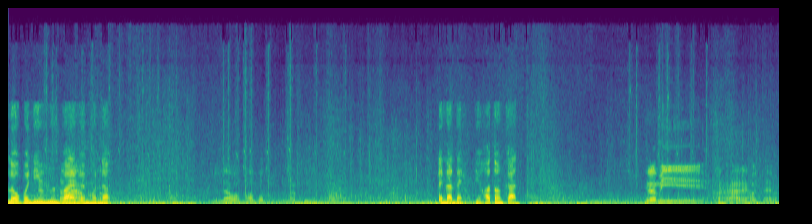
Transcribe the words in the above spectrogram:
โลกวันนี้มันวายไปหมดแล้วเวลาเอาเอาบอมบี้ข้างหลังเลยไอ้นั่นแหละที่เขาต้องการที่นั่นมีราคาอะไรเข้าใจปะ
